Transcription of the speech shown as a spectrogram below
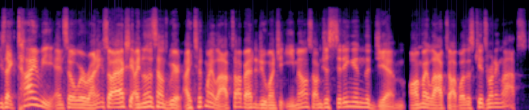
he's like, time me. And so we're running. So I actually, I know that sounds weird. I took my laptop. I had to do a bunch of emails. So I'm just sitting in the gym on my laptop while this kid's running laps.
